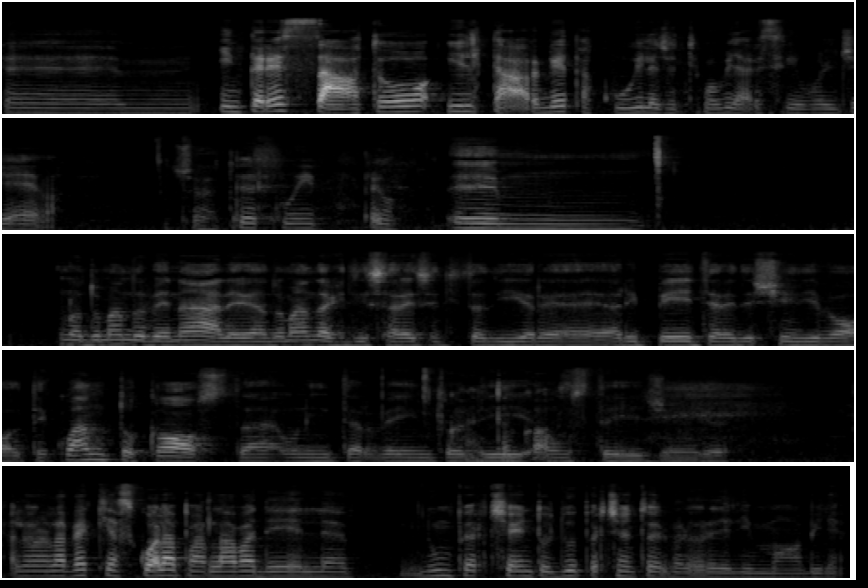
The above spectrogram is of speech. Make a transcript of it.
ehm, interessato il target a cui l'agente immobiliare si rivolgeva. Certo. Per cui, prego. Ehm, una domanda venale, una domanda che ti sarei sentita dire, ripetere decine di volte. Quanto costa un intervento Quanto di costa? staging? Allora, la vecchia scuola parlava del 1%, il 2% del valore dell'immobile,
